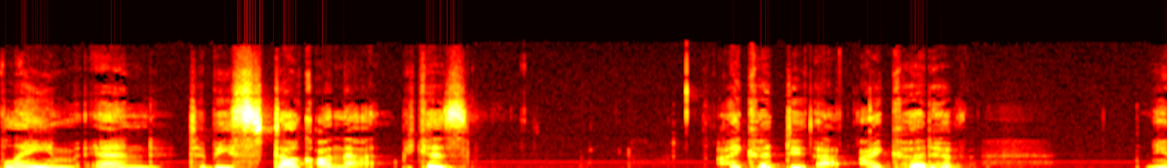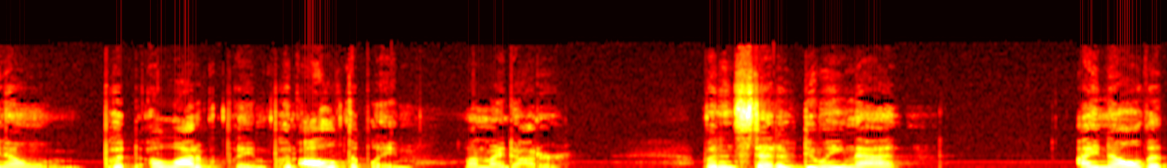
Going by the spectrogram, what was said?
blame and to be stuck on that because I could do that. I could have, you know, put a lot of blame, put all of the blame on my daughter. But instead of doing that, I know that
